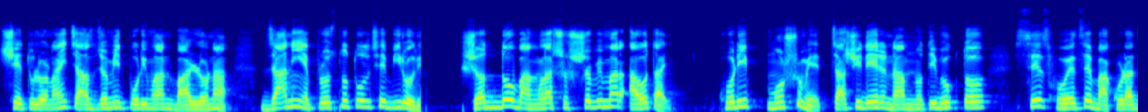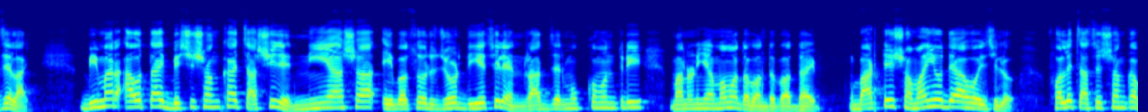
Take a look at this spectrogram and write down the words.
সে তুলনায় চাষ জমির পরিমাণ বাড়ল না জানিয়ে প্রশ্ন তুলছে বিরোধী। সদ্য বাংলা শস্য বিমার আওতায় খরিফ মরশুমে চাষিদের নাম নথিভুক্ত শেষ হয়েছে বাঁকুড়া জেলায়। বিমার আওতায় বেশি সংখ্যায় চাষিদের নিয়ে আসা এবছর জোর দিয়েছিলেন রাজ্যের মুখ্যমন্ত্রী মাননীয় মমতা বন্দ্যোপাধ্যায়। বাড়তি সময়ও দেওয়া হয়েছিল। ফলে চাষের সংখ্যা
